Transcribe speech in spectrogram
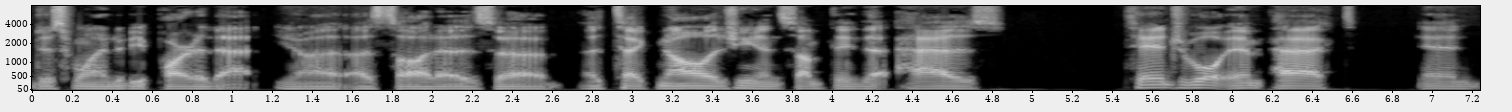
just wanted to be part of that. You know, I, I saw it as a, a, technology and something that has tangible impact and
